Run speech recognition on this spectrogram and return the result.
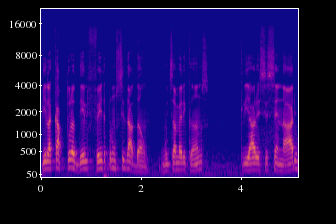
pela captura dele feita por um cidadão. Muitos americanos criaram esse cenário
